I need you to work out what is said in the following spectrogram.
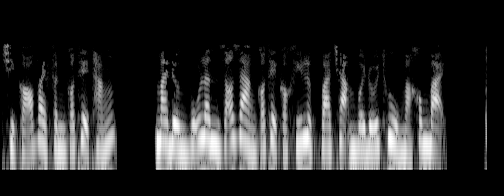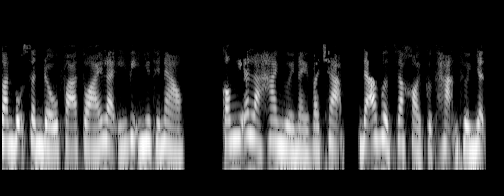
Chỉ có vài phần có thể thắng. Mà đường Vũ Lân rõ ràng có thể có khí lực va chạm với đối thủ mà không bại. Toàn bộ sân đấu phá toái là ý vị như thế nào? Có nghĩa là hai người này va chạm, đã vượt ra khỏi cực hạn thừa nhận.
